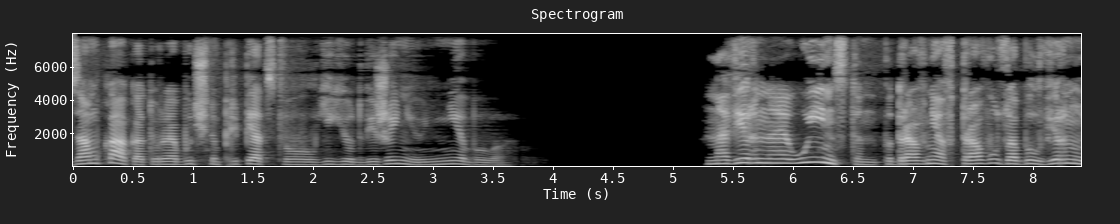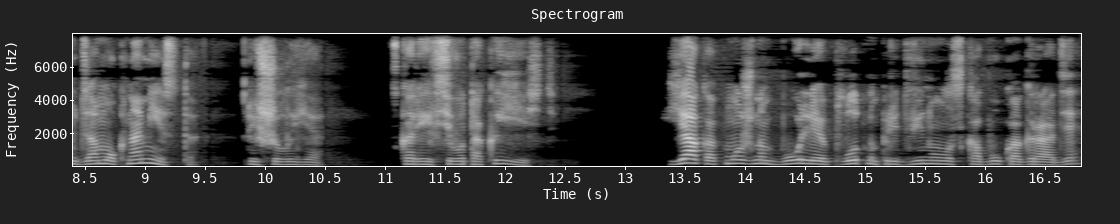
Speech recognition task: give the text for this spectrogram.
Замка, который обычно препятствовал ее движению, не было. «Наверное, Уинстон, подровняв траву, забыл вернуть замок на место», — решила я. «Скорее всего, так и есть». Я как можно более плотно придвинула скобу к ограде,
